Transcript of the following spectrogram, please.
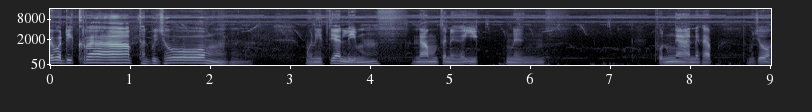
สวัสดีครับท่านผู้ชมมือนีเตี้ยนหลิมนำเสนออีกหนึ่งผลงานนะครับท่านผู้ชม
